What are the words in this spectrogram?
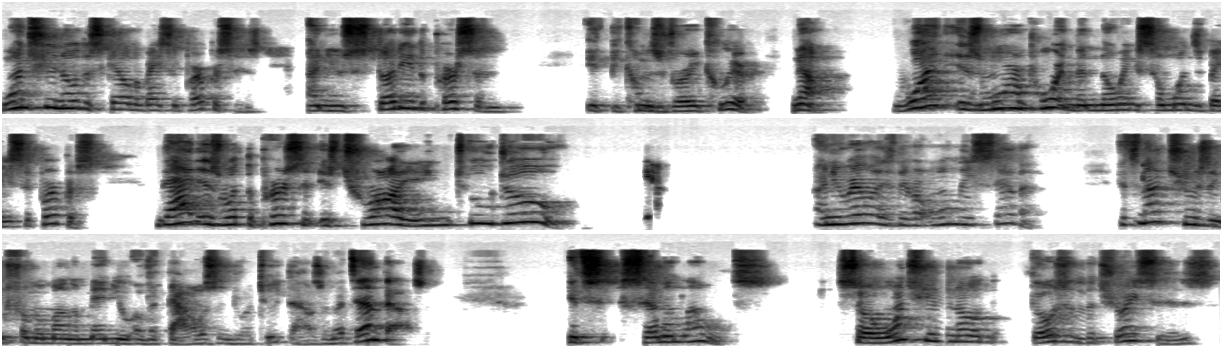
once you know the scale of basic purposes and you study the person, it becomes very clear. Now, what is more important than knowing someone's basic purpose? That is what the person is trying to do. And you realize there are only seven. It's not choosing from among a menu of a thousand or two thousand or ten thousand. It's seven levels. So once you know those are the choices,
